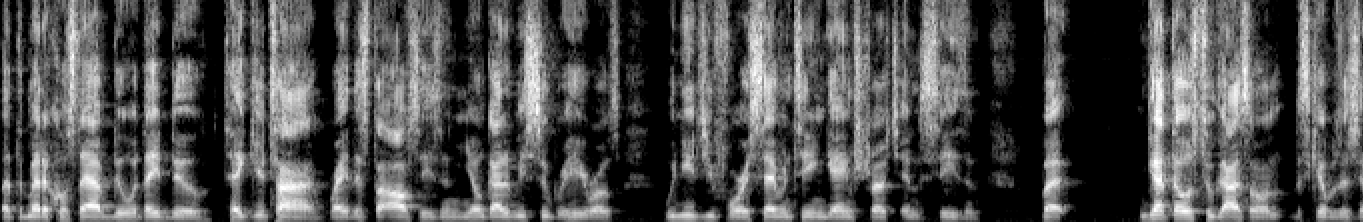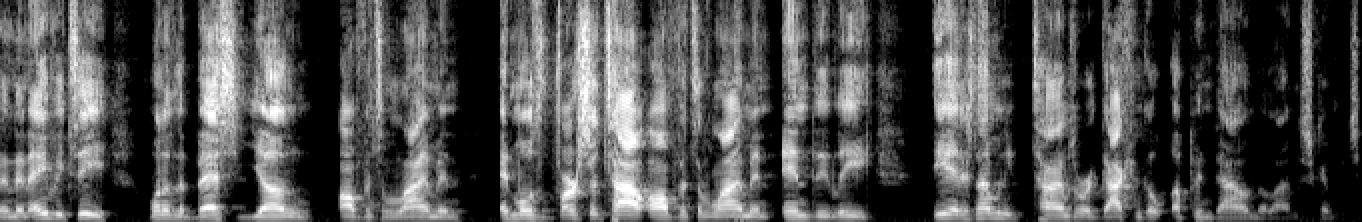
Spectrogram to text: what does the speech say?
let the medical staff do what they do. Take your time, right? It's the off season. You don't got to be superheroes. We need you for a 17 game stretch in the season. But you got those two guys on the skill position. And then AVT, one of the best young offensive linemen and most versatile offensive lineman in the league. Yeah, there's not many times where a guy can go up and down the line of scrimmage.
